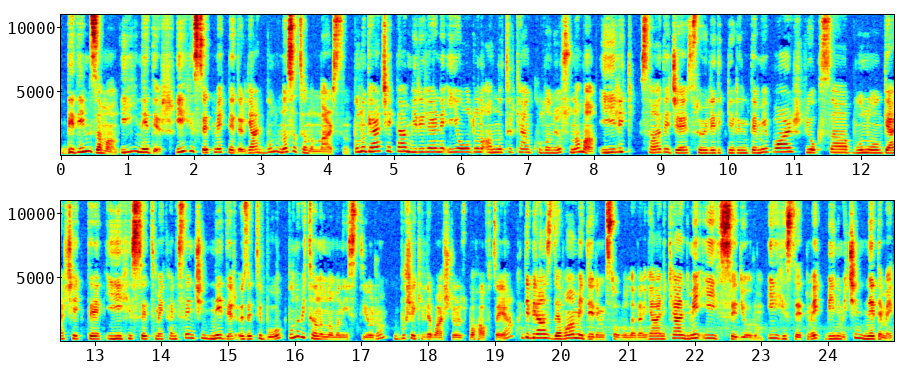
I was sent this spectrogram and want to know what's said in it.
dediğim zaman iyi nedir? İyi hissetmek nedir? Yani bunu nasıl tanımlarsın? Bunu gerçekten birilerine iyi olduğunu anlatırken kullanıyorsun ama iyilik sadece söylediklerinde mi var yoksa bunu gerçekte iyi hissetmek hani senin için nedir? Özeti bu. Bunu bir tanımlamanı istiyorum. Bu şekilde başlıyoruz bu haftaya. Hadi biraz devam edelim sorulara. Yani kendimi iyi hissediyorum. İyi hissetmek benim için ne demek?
